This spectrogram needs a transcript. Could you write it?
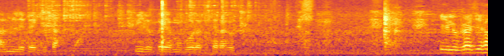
kami lebih kita. Bilo kaya magulag sa rahot. Kilo ka Jo.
